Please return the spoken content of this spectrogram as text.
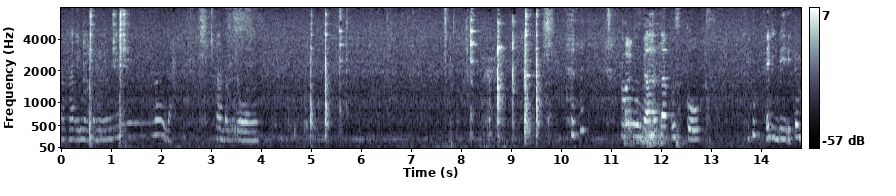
Nakain na ako ng mangga. Ah, bagoong. mangga, tapos coke. LBM.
